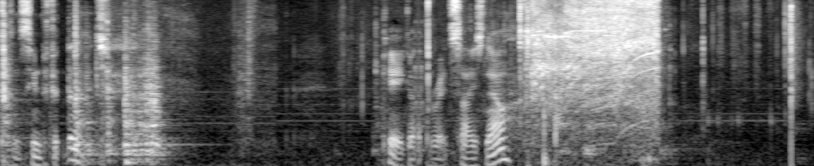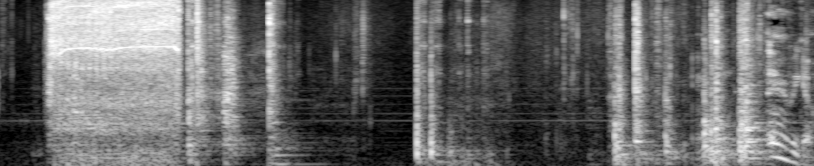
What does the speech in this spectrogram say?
doesn't seem to fit the nut. Okay, got the right size now. There we go.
